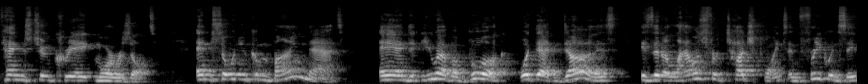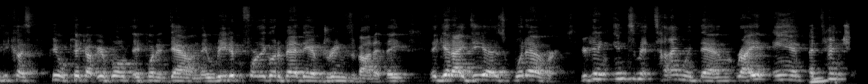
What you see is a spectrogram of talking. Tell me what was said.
tends to create more results. And so when you combine that and you have a book, what that does is it allows for touch points and frequency because people pick up your book, they put it down, they read it before they go to bed, they have dreams about it, they they get ideas, whatever. You're getting intimate time with them, right? And mm-hmm. attention.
